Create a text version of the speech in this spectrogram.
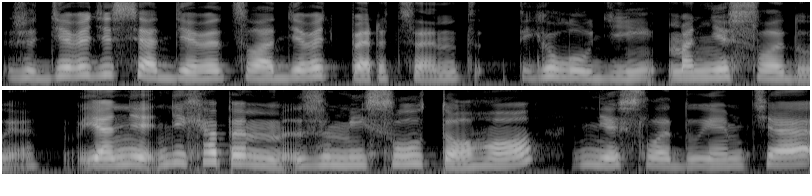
že 99,9% tých ľudí ma nesleduje. Ja ne, nechápem zmyslu toho, nesledujem ťa,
